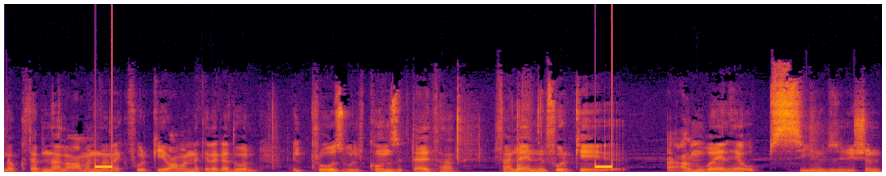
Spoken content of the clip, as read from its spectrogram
لو كتبنا لو عملنا like 4K وعملنا كده جدول ال pros وال cons بتاعتها فهنلاقي إن ال 4K على الموبايل هي obscene resolution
